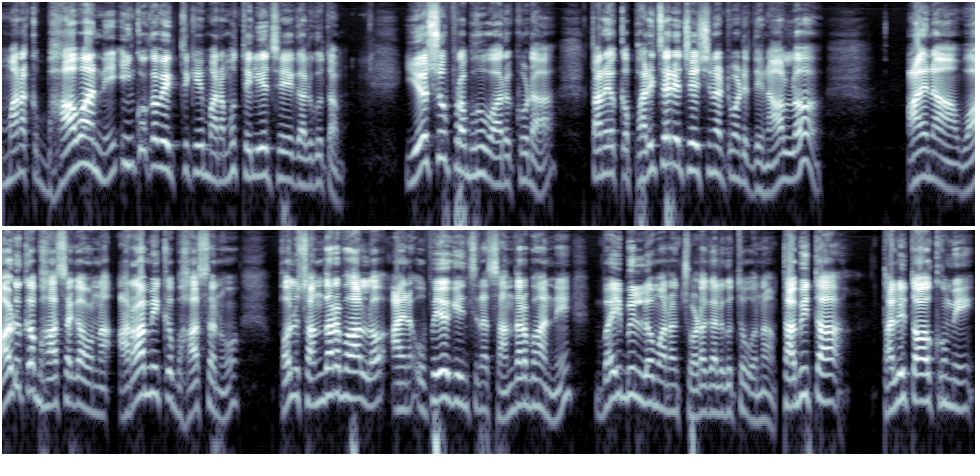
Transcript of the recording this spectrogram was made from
మనకు భావాన్ని ఇంకొక వ్యక్తికి మనము తెలియచేయగలుగుతాం. యేసు ప్రభు వారు కూడా తన యొక్క పరిచర్య చేసినటువంటి దినాల్లో ఆయన వాడుక భాషగా ఉన్న అరామిక్ భాషను పలు సందర్భాల్లో ఆయన ఉపయోగించిన సందర్భాన్ని బైబిల్లో మనం చూడగలుగుతూ ఉన్నాం. తబిత తలితాకుమి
